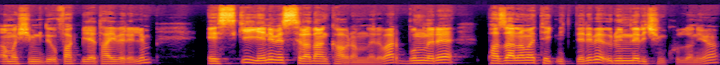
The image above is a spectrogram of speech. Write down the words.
ama şimdi ufak bir detay verelim. Eski, yeni ve sıradan kavramları var. Bunları pazarlama teknikleri ve ürünler için kullanıyor.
